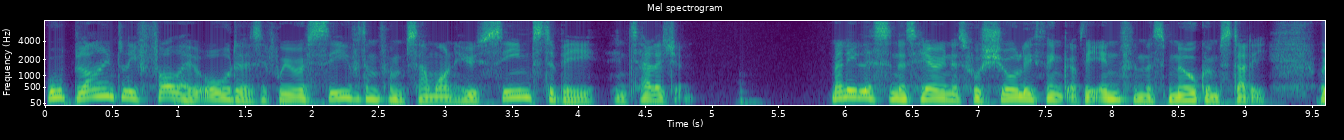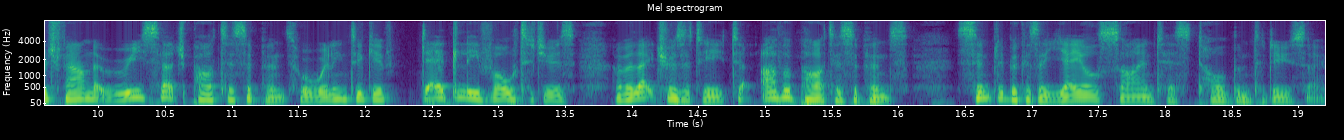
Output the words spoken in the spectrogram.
We'll blindly follow orders if we receive them from someone who seems to be intelligent. Many listeners hearing this will surely think of the infamous Milgram study, which found that research participants were willing to give deadly voltages of electricity to other participants simply because a Yale scientist told them to do so.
